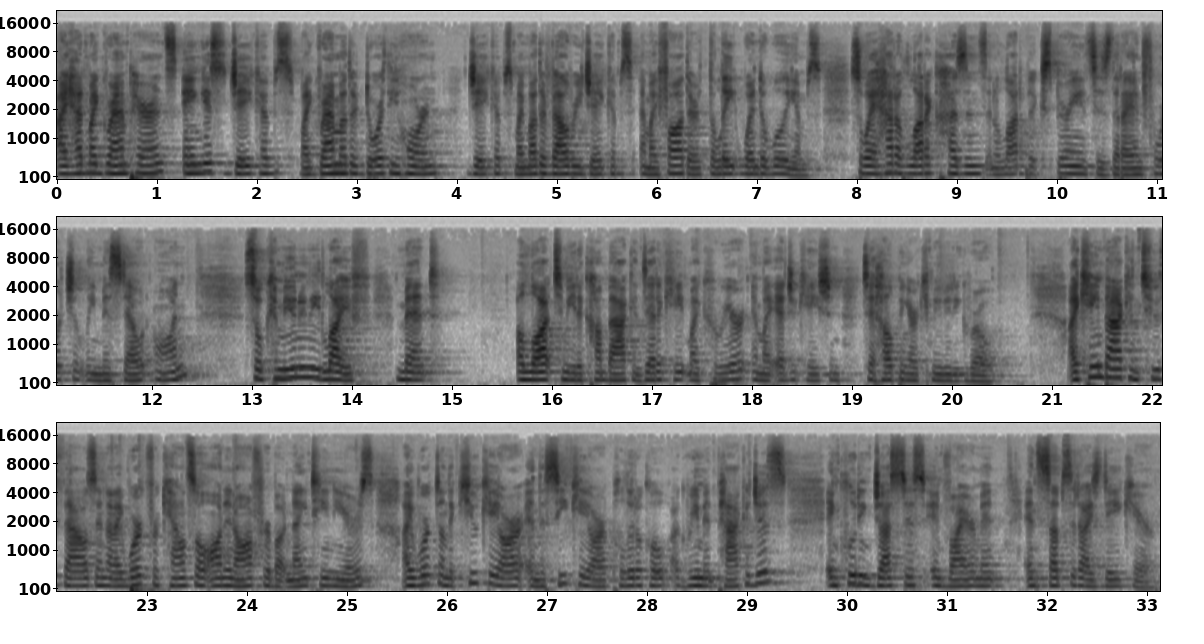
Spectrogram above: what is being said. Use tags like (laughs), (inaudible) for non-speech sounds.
I had my grandparents, Angus Jacobs, my grandmother, Dorothy Horn, Jacobs, my mother, Valerie Jacobs, and my father, the late Wendell Williams. So I had a lot of cousins and a lot of experiences that I unfortunately missed out on. So community life meant a lot to me to come back and dedicate my career and my education to helping our community grow. I came back in 2000 and I worked for council on and off for about 19 years. I worked on the QKR and the CKR political agreement packages, including justice, environment, and subsidized daycare.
